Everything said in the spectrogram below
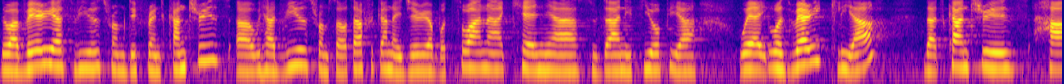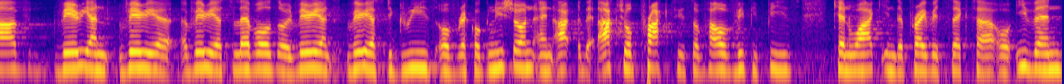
There were various views from different countries. Uh, we had views from South Africa, Nigeria, Botswana, Kenya, Sudan, Ethiopia, where it was very clear that countries have variant, various levels or variant, various degrees of recognition and the actual practice of how VPPs can work in the private sector or even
